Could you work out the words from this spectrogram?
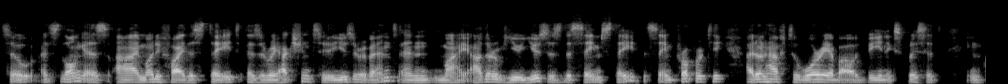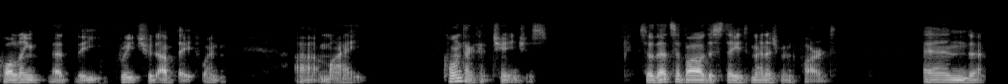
So as long as I modify the state as a reaction to user event and my other view uses the same state, the same property, I don't have to worry about being explicit in calling that the grid should update when uh, my contact changes. So that's about the state management part. And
